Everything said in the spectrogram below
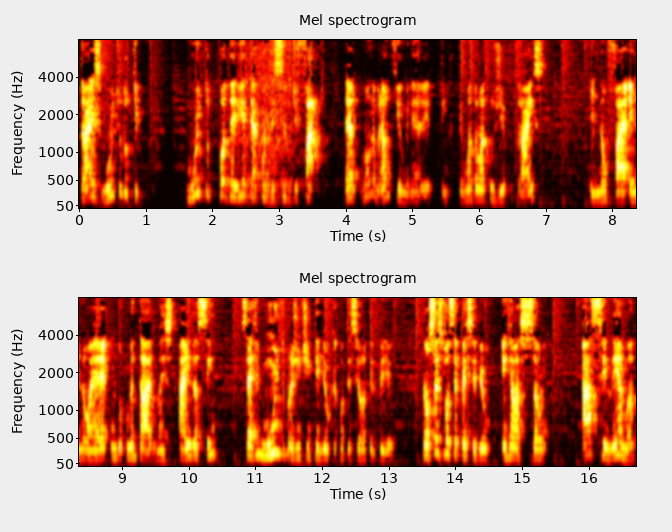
traz muito do que muito poderia ter acontecido de fato. Né? Vamos lembrar, um filme, né? Ele tem, tem uma dramaturgia por trás. Ele não, faz, ele não é um documentário, mas ainda assim serve muito para a gente entender o que aconteceu naquele período. Não sei se você percebeu em relação a cinema,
